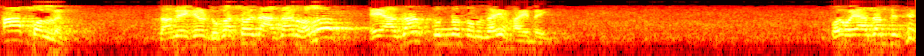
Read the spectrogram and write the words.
সাপ বললেন। তো আমি এখানে ঢোকার সময় যে আজান হলো, এই আজান সুন্নত অনুযায়ী হয় নাই। ওই আজান দিচ্ছে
